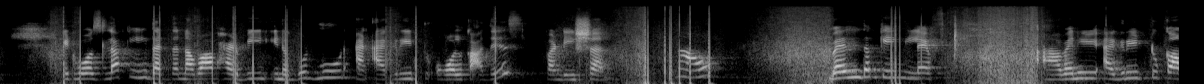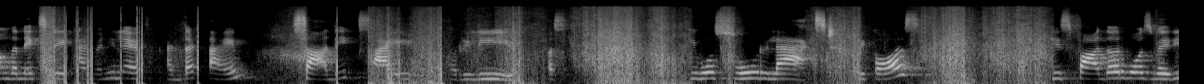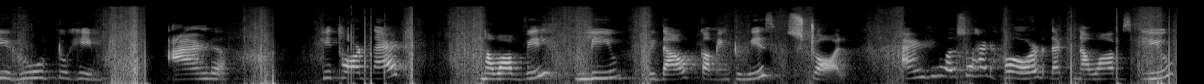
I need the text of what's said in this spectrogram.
It was lucky that the Nawab had been in a good mood and agreed to all Kadir's condition. Now, when the king left, uh, when he agreed to come the next day and when he left, at that time, Sadiq sighed relief. He was so relaxed because his father was very rude to him and he thought that Nawab will leave without coming to his stall. And he also had heard that Nawabs give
